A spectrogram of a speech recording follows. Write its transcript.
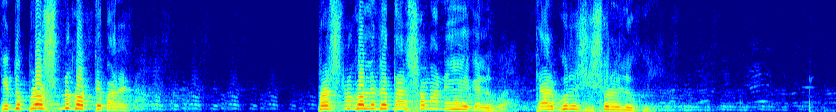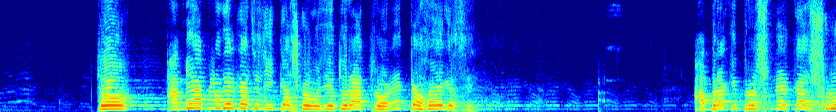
কিন্তু প্রশ্ন করতে পারে না। প্রশ্ন করলে তো তার সমান হয়ে গেল। তার গুরু শিষ্য রইল তো আমি আপনাদের কাছে জিজ্ঞাসা করব, যেহেতু রাত্র অনেকটা হয়ে গেছে। আমরা কি প্রশ্নের কাজ শুরু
